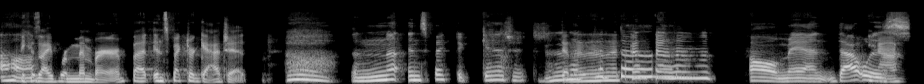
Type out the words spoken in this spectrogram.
Uh-huh. because I remember, but Inspector Gadget. Oh, the Nut Inspector Gadget. Oh man, that was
